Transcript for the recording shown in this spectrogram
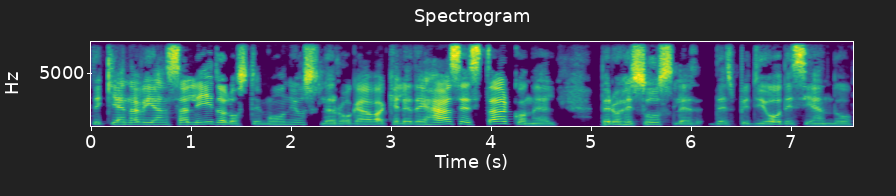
de quien habían salido los demonios le rogaba que le dejase estar con él, pero Jesús le despidió diciendo,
